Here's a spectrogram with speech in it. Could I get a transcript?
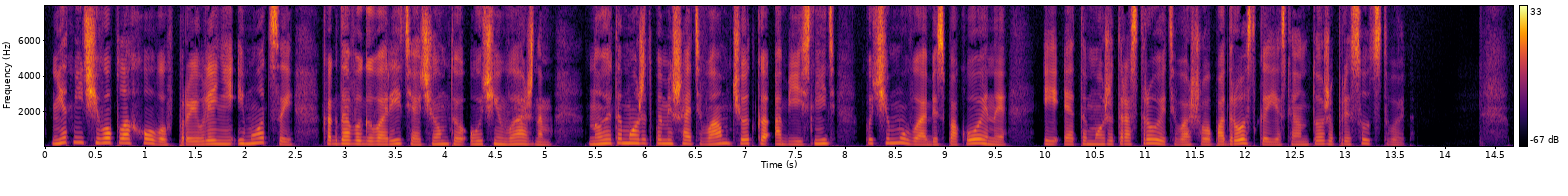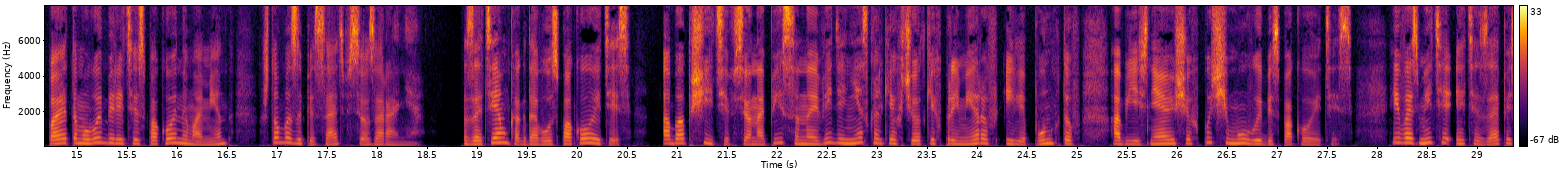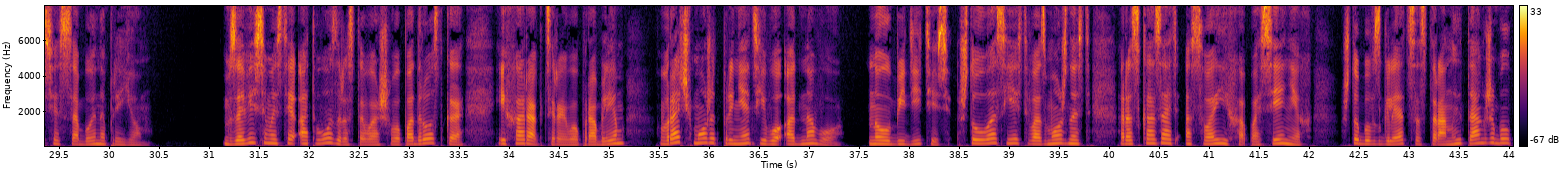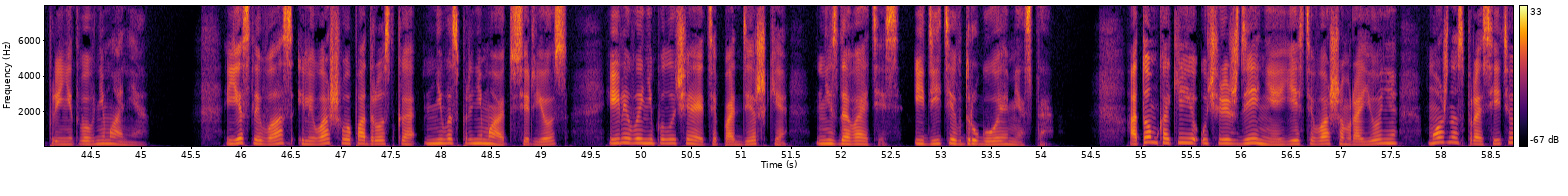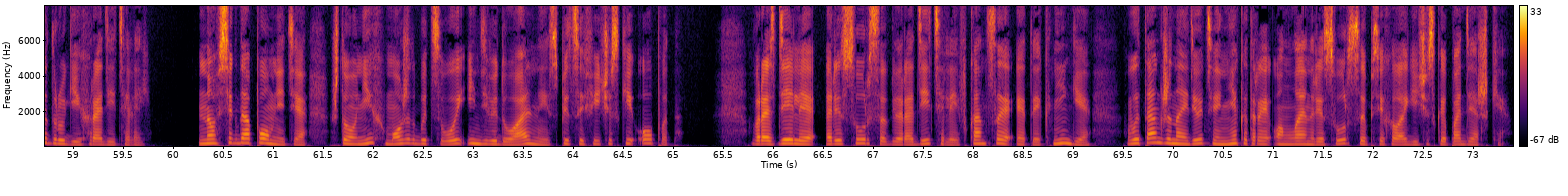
Нет ничего плохого в проявлении эмоций, когда вы говорите о чем то очень важном, но это может помешать вам четко объяснить, почему вы обеспокоены, и это может расстроить вашего подростка, если он тоже присутствует. Поэтому выберите спокойный момент, чтобы записать все заранее. Затем, когда вы успокоитесь, обобщите все написанное в виде нескольких четких примеров или пунктов, объясняющих, почему вы беспокоитесь, и возьмите эти записи с собой на прием. В зависимости от возраста вашего подростка и характера его проблем, врач может принять его одного, но убедитесь, что у вас есть возможность рассказать о своих опасениях, чтобы взгляд со стороны также был принят во внимание. Если вас или вашего подростка не воспринимают всерьез, или вы не получаете поддержки, не сдавайтесь, идите в другое место. О том, какие учреждения есть в вашем районе, можно спросить у других родителей. Но всегда помните, что у них может быть свой индивидуальный, специфический опыт. В разделе «Ресурсы для родителей» в конце этой книги вы также найдете некоторые онлайн-ресурсы психологической поддержки.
